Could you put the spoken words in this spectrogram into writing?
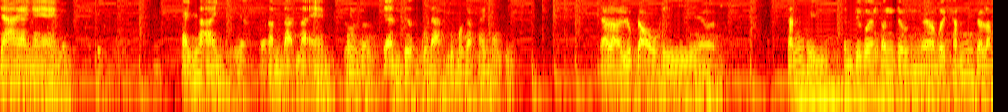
Thế ai anh em? Khánh là anh. Dạ dạ. còn đạt là em. Rồi Dạ. vâng. cái ấn tượng của đạt lúc mà gặp khánh là gì? Dạ là lúc đầu thì Khánh thì em chưa có ấn tượng ờ, với Khánh cho lắm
